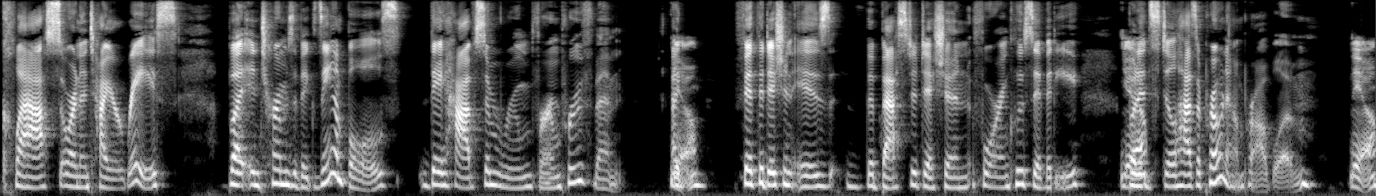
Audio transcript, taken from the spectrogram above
class or an entire race. But in terms of examples, they have some room for improvement. Yeah, Fifth edition is the best edition for inclusivity, yeah, but it still has a pronoun problem. yeah.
